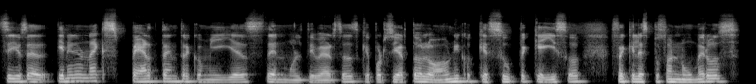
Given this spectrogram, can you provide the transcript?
Sí, o sea, tienen una experta, entre comillas, en multiversos, que por cierto, lo único que supe que hizo fue que les puso números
